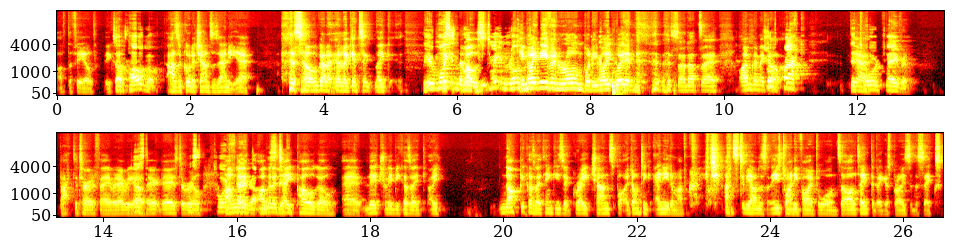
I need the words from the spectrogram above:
of the field So because Pogo, has as good a chance as any. Yeah. so I'm gonna Yeah. like it's a, like is mightn't the run, most- he mightn't run. he mightn't even run, but he might win. so that's uh, I'm gonna Just go. back the yeah. third favorite. Back to third favorite. There we go. Just- There, there's the real. I'm gonna I'm gonna take Pogo, uh, literally because I I not because I think he's a great chance, but I don't think any of them have a great chance to be honest. And he's 25 to 1, so I'll take the biggest prize of the six.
